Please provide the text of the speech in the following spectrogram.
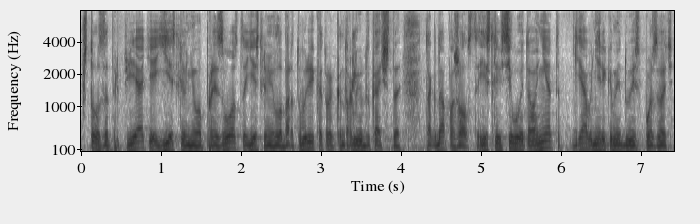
что за предприятие, есть ли у него производство, есть ли у него лаборатории, которые контролируют качество, тогда, пожалуйста. Если всего этого нет, я бы не рекомендую использовать,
